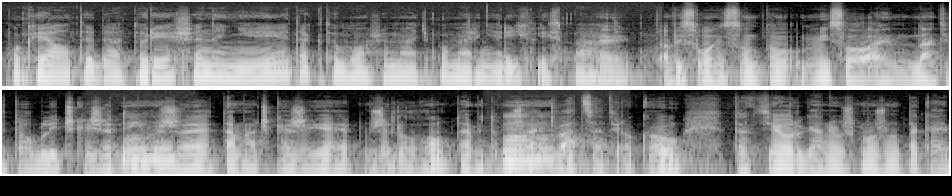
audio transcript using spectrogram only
Pokiaľ teda to riešené nie je, tak to môže mať pomerne rýchly spát. Hej. A vyslovene som to myslel aj na tieto obličky, že tým, mm. že tá mačka žije že dlho, dajme tomu, mm. že aj 20 mhm. rokov, tak tie orgány už možno tak aj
